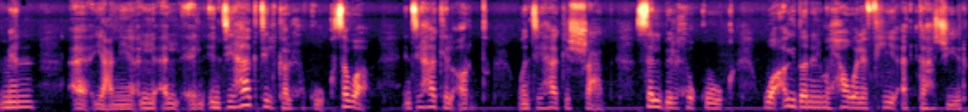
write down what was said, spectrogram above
من يعني انتهاك تلك الحقوق سواء انتهاك الأرض وانتهاك الشعب سلب الحقوق وأيضا المحاولة في التهجير.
